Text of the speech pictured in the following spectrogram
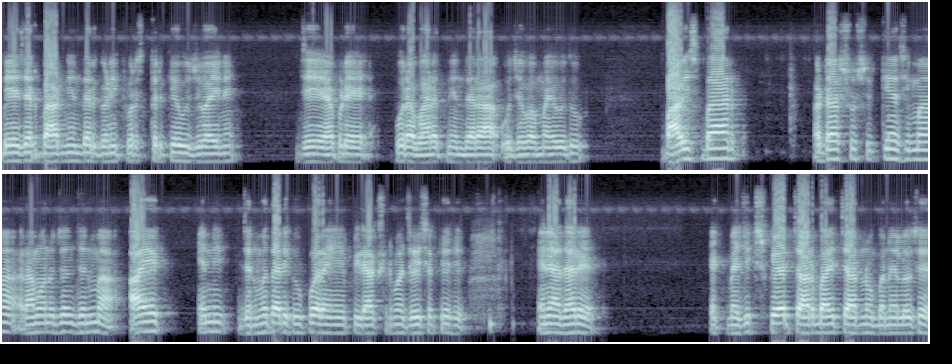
બે હજાર બારની અંદર ગણિત વર્ષ તરીકે ઉજવાઈને જે આપણે પૂરા ભારતની અંદર આ ઉજવવામાં આવ્યું હતું. બાવીસ બાર અઢારસો સિત્યાસીમાં રામાનુજન જન્મ. આ એક એની જન્મ તારીખ ઉપર અહીં પીળાક્ષરમાં જોઈ શકીએ છીએ. એને આધારે એક મેજિક સ્ક્વેર ચાર બાય ચારનો બનેલો છે.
